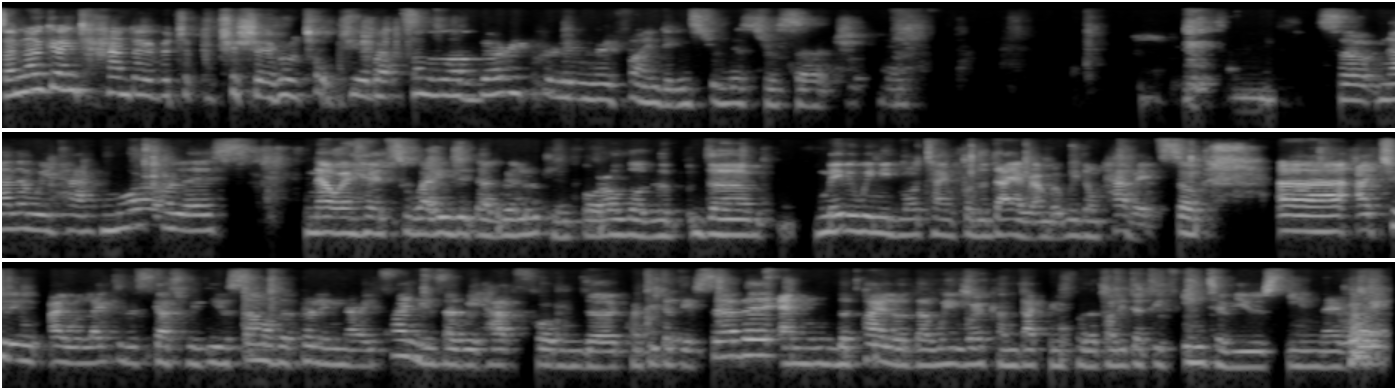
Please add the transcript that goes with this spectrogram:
So I'm now going to hand over to Patricia, who will talk to you about some of our very preliminary findings from this research. So now that we have more or less in our heads what is it that we're looking for, although the, the maybe we need more time for the diagram, but we don't have it. So uh, actually, I would like to discuss with you some of the preliminary findings that we have from the quantitative survey and the pilot that we were conducting for the qualitative interviews in Nairobi.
